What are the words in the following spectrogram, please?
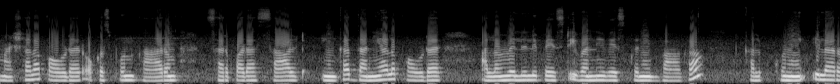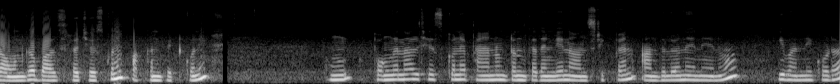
మసాలా పౌడర్ ఒక స్పూన్ కారం సరిపడా సాల్ట్ ఇంకా ధనియాల పౌడర్ అల్లం వెల్లుల్లి పేస్ట్ ఇవన్నీ వేసుకొని బాగా కలుపుకొని ఇలా రౌండ్గా బాల్స్లో చేసుకొని పక్కన పెట్టుకొని పొంగనాలు చేసుకునే ప్యాన్ ఉంటుంది కదండి నాన్ స్టిక్ ప్యాన్. అందులోనే నేను ఇవన్నీ కూడా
